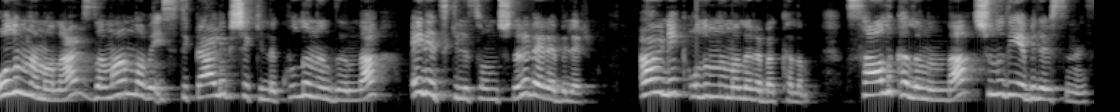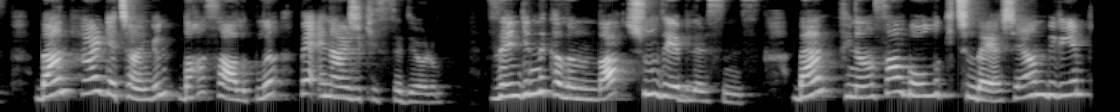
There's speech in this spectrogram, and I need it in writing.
Olumlamalar zamanla ve istikrarlı bir şekilde kullanıldığında en etkili sonuçları verebilir. Örnek olumlamalara bakalım. Sağlık alanında şunu diyebilirsiniz. Ben her geçen gün daha sağlıklı ve enerjik hissediyorum. Zenginlik alanında şunu diyebilirsiniz. Ben finansal bolluk içinde yaşayan biriyim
